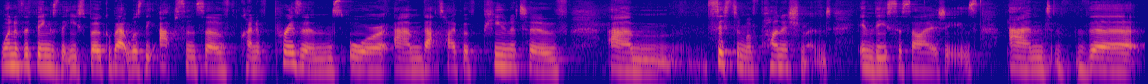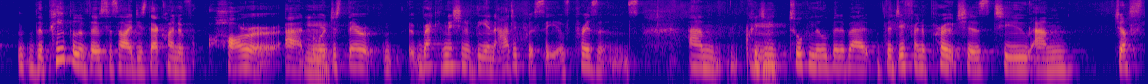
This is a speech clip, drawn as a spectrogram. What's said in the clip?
one of the things that you spoke about was the absence of kind of prisons or um, that type of punitive um, system of punishment in these societies. And the the people of those societies their kind of horror at or just their recognition of the inadequacy of prisons um, could you talk a little bit about the different approaches to um, just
